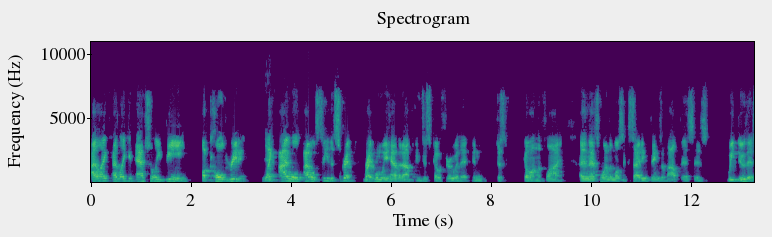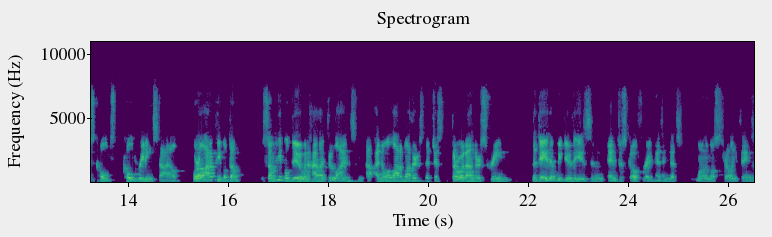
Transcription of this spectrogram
I like I like it actually being a cold reading. Yeah. Like I will I will see the script right when we have it up and just go through with it and just go on the fly. Think that's one of the most exciting things about this is we do this cold cold reading style where a lot of people don't. Some people do and highlight their lines. And I- I know a lot of others that just throw it on their screen the day that we do these and and just go for it. And I think that's one of the most thrilling things.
